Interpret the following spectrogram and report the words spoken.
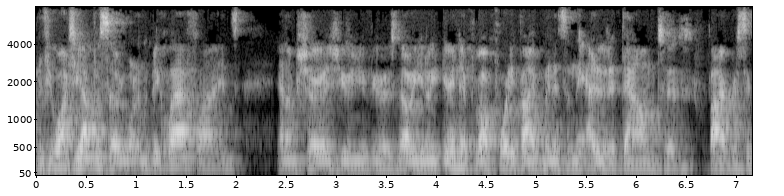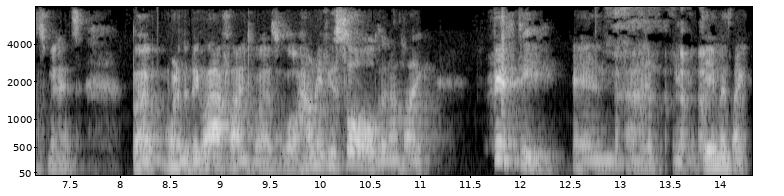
If you watch the episode, one of the big laugh lines, and I'm sure as you and your viewers know, you know, you're in there for about 45 minutes and they edit it down to five or six minutes. But one of the big laugh lines was, well, how many have you sold? And I'm like, 50. And uh, Daymond's like,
